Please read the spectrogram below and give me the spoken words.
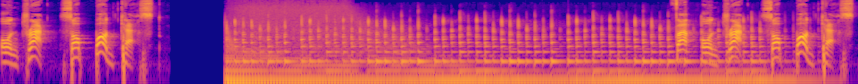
on Track sa podcast. Fact on Track sa podcast.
